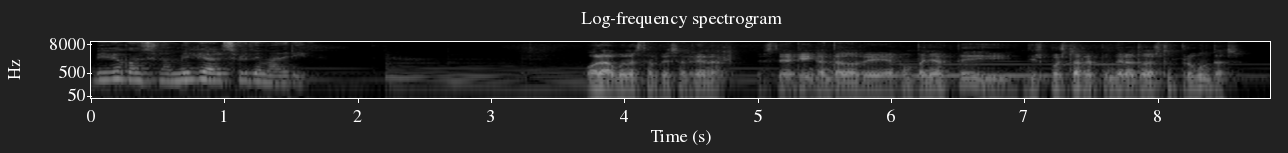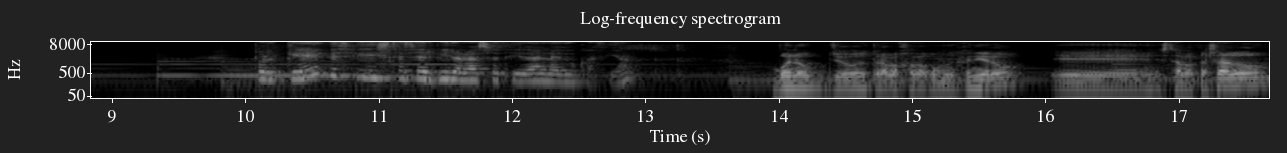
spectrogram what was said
vive con su familia al sur de Madrid. Hola, buenas tardes Adriana. Estoy aquí encantado de acompañarte y dispuesto a responder a todas tus preguntas. ¿Por qué decidiste servir a la sociedad en la educación? Bueno, yo trabajaba como ingeniero, eh, estaba casado,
